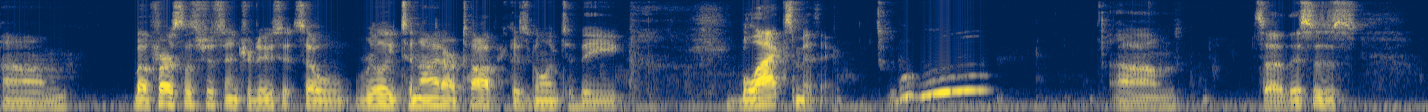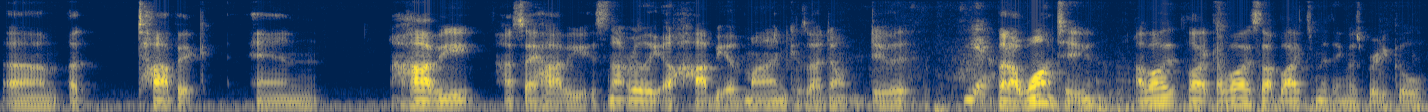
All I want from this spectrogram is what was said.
Um, but first, let's just introduce it. So, really, tonight our topic is going to be blacksmithing. Um, so this is um, a topic and hobby. I say hobby. It's not really a hobby of mine because I don't do it, Yeah. but I want to. I've always like I've always thought blacksmithing was pretty cool.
